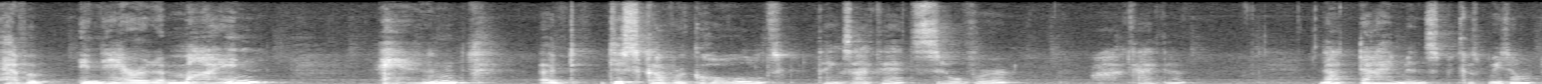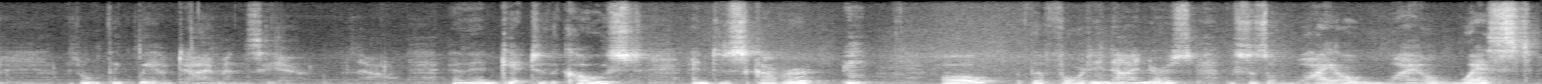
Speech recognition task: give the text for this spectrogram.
have a, inherit a mine and uh, d- discover gold, things like that, silver, kind of. Not diamonds, because we don't, I don't think we have diamonds here. No. And then get to the coast and discover all the 49ers. This is a wild, wild west.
